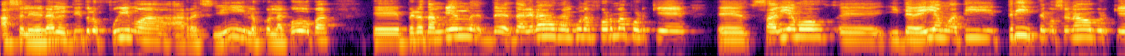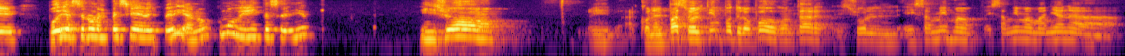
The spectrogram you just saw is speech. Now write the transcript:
a, celebrar el título, fuimos a recibirlos con la copa, eh, pero también de, de de alguna forma porque eh, sabíamos eh, y te veíamos a ti triste, emocionado, porque podía ser una especie de despedida, ¿no? ¿Cómo viviste ese día? Y yo, con el paso del tiempo te lo puedo contar, yo esa misma, esa misma mañana,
